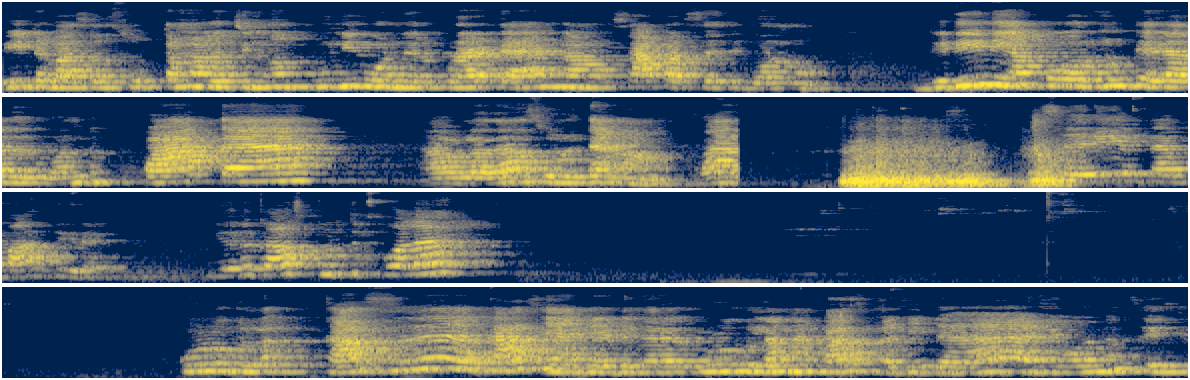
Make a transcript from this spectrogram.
வீட்டை வாசல் சுத்தமாக வச்சுக்கணும் துணி ஒன்று இருக்கக்கூடாது டைம் நமக்கு சாப்பாடு செஞ்சு போடணும். திடீர்னு எப்போ வரும்னு தெரியாது. வந்து பார்த்தேன். அவ்வளோதான் சொல்லிட்டேன் நான். சரி அத்தை பாத்துக்கிறேன். ஏதோ காசு கொடுத்துட்டு போல? குழுக்குள்ள காசு காசு ஏன் கேட்டுக்கிற? குழுக்குள்ள நான் காசு கட்டிட்டேன். நீ ஒன்றும் செஞ்சு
